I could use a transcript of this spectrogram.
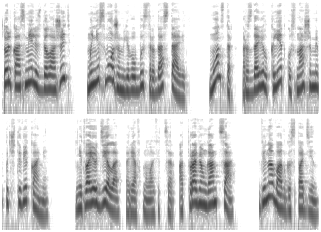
Только осмелюсь доложить, мы не сможем его быстро доставить. Монстр раздавил клетку с нашими почтовиками. «Не твое дело!» — рявкнул офицер. «Отправим гонца!» «Виноват, господин!»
